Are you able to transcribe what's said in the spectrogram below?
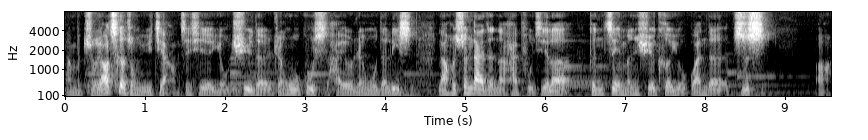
那么主要侧重于讲这些有趣的人物故事，还有人物的历史，然后顺带着呢还普及了跟这门学科有关的知识，啊。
